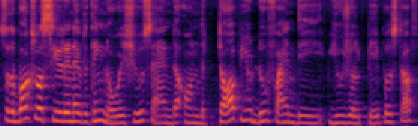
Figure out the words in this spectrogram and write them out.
So the box was sealed and everything, no issues. And on the top, you do find the usual paper stuff.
